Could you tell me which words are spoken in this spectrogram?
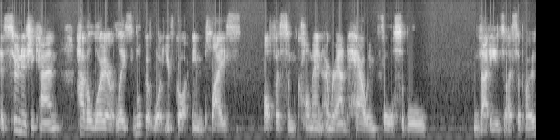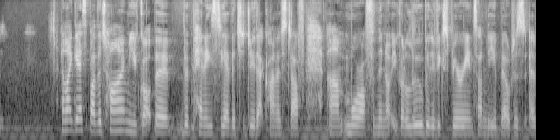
as soon as you can, have a lawyer at least look at what you've got in place, offer some comment around how enforceable that is, I suppose. And I guess by the time you've got the, the pennies together to do that kind of stuff, um, more often than not, you've got a little bit of experience under your belt as uh,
